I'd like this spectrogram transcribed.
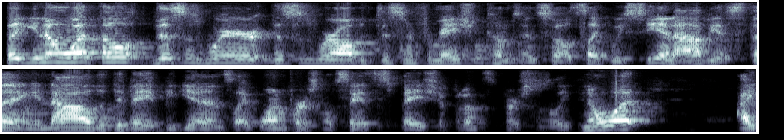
but you know what though? This is where this is where all the disinformation comes in. So it's like we see an obvious thing, and now the debate begins. Like one person will say it's a spaceship, but another person's like, you know what? I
